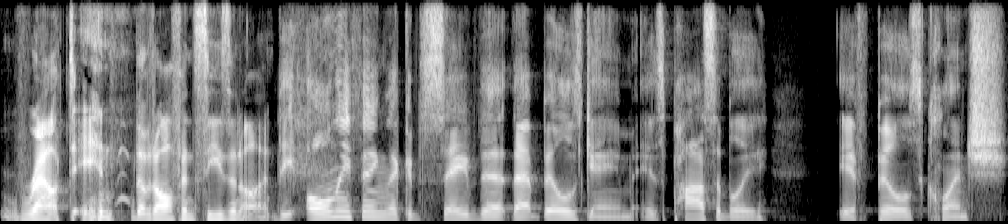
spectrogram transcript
route to end the Dolphin season on. The only thing that could save that that Bills game is possibly if Bills clinch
